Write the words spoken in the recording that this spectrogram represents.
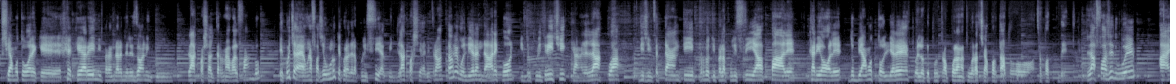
sia motore che, che a remi, per andare nelle zone in cui l'acqua si alternava al fango. E poi c'è una fase 1 che è quella della pulizia, quindi l'acqua si è ritratta, vuol dire andare con idropulitrici, canne dell'acqua, disinfettanti, prodotti per la pulizia, pale, cariole, dobbiamo togliere quello che purtroppo la natura ci ha portato, ci ha portato dentro. La fase 2 ha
